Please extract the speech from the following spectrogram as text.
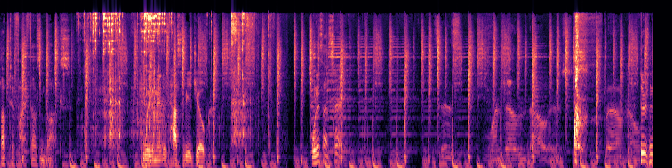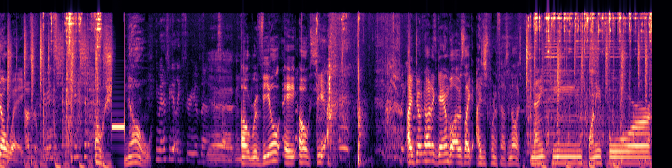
Up to 5,000 bucks. Wait a minute, this has to be a joke. What does that say? says one thousand dollars, but I don't know. There's no way. How's it work? Oh, sh- no. You might have to get like three of them. Yeah, I think. Oh, reveal a. Oh, see. I don't know how to gamble. I was like, I just won a thousand dollars. 19, 24.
